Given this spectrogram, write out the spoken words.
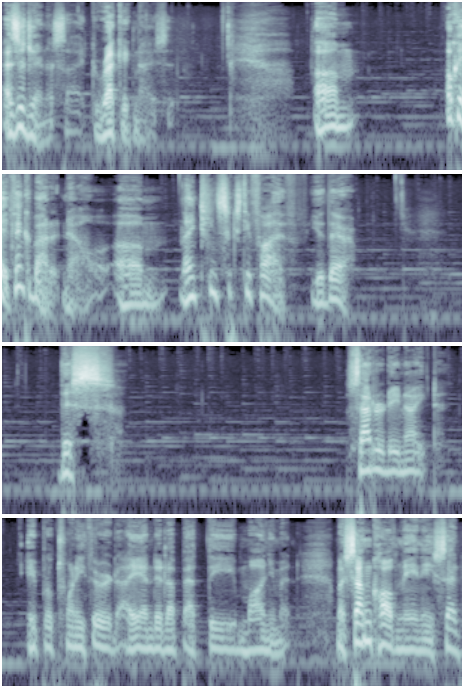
as a genocide, to recognize it. Um, okay, think about it now. Um, 1965, you're there. This Saturday night, April 23rd, I ended up at the monument. My son called me and he said,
